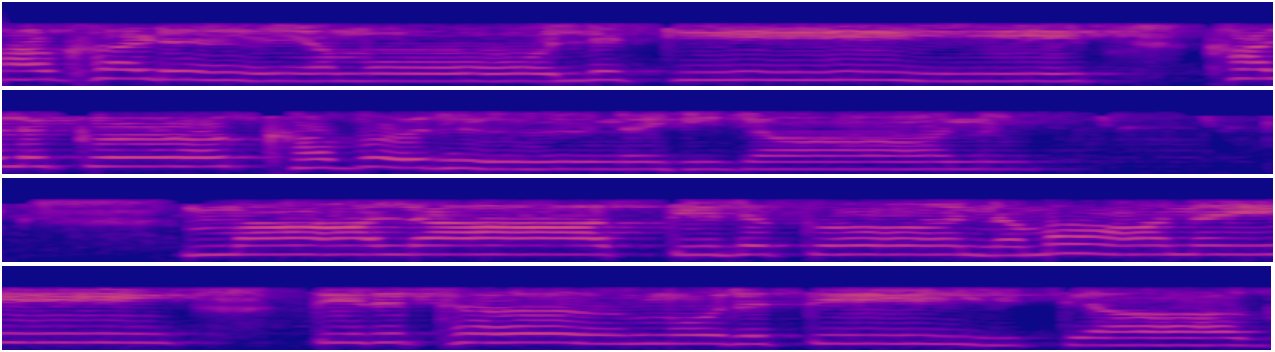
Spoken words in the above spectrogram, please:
अघड़ अमोल की खलक खबर नहीं जान। माला तिलक न माने, तीर्थ मूर्ति त्याग।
